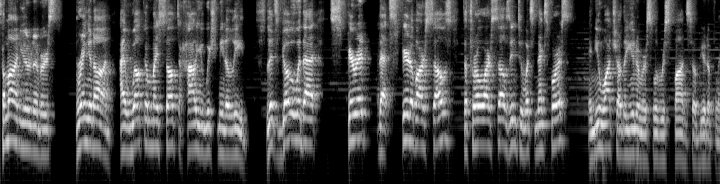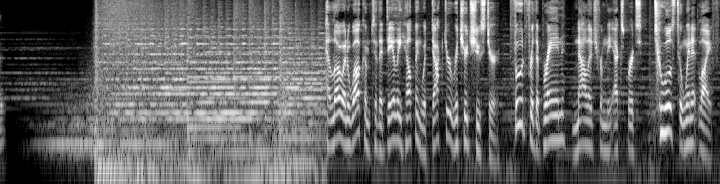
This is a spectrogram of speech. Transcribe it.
Come on, universe, bring it on. I welcome myself to how you wish me to lead. Let's go with that spirit, that spirit of ourselves to throw ourselves into what's next for us. And you watch how the universe will respond so beautifully. Hello and welcome to the Daily Helping with Dr. Richard Schuster. Food for the brain, knowledge from the experts, tools to win at life.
